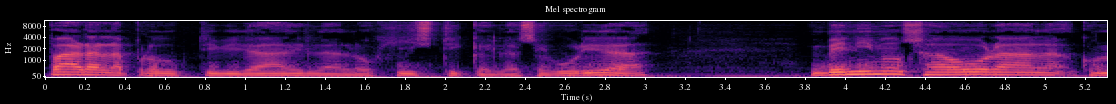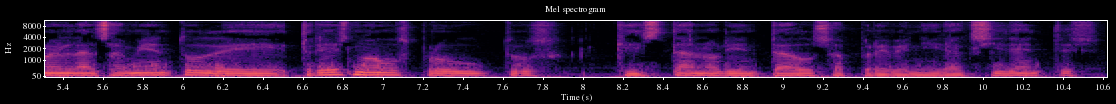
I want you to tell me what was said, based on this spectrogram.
para la productividad y la logística y la seguridad, Venimos ahora con el lanzamiento de tres nuevos productos que están orientados a prevenir accidentes.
